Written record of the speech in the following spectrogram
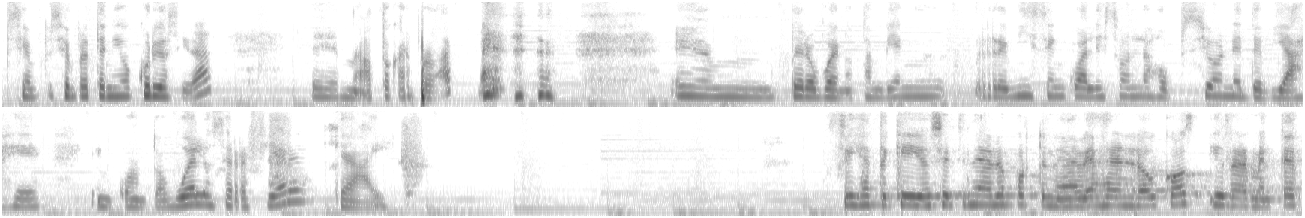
siempre, siempre he tenido curiosidad, eh, me va a tocar probar. Em, pero bueno, también revisen cuáles son las opciones de viaje en cuanto a vuelo se refiere que hay. Fíjate que yo sí he tenido la oportunidad de viajar en low cost y realmente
